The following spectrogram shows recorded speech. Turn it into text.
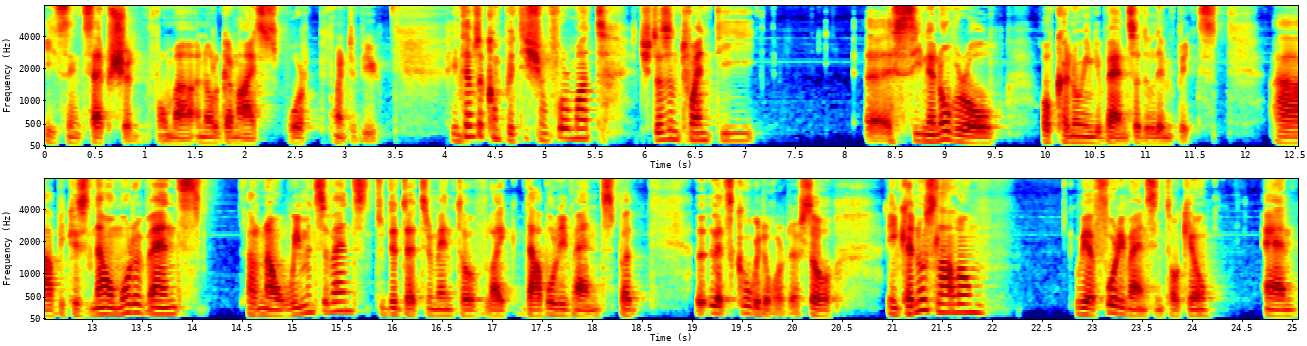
its inception, from uh, an organized sport point of view. In terms of competition format, 2020 uh, has seen an overall of canoeing events at the Olympics uh, because now more events are now women's events to the detriment of like double events. But let's go with order. So in canoe slalom, we have four events in Tokyo, and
